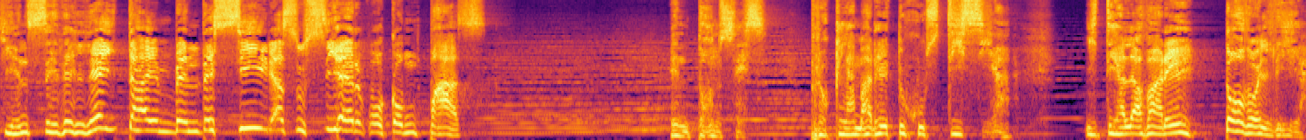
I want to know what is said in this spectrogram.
quien se deleita en bendecir a su siervo con paz. Entonces proclamaré tu justicia y te alabaré todo el día.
